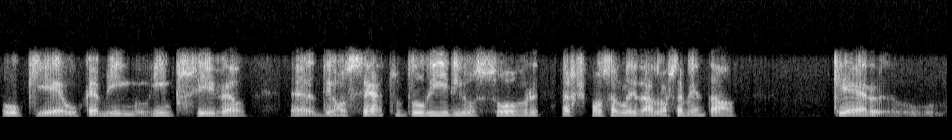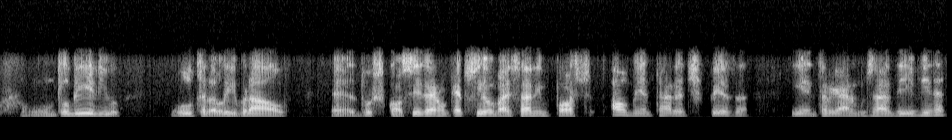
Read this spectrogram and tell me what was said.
o que é o caminho impossível uh, de um certo delírio sobre a responsabilidade orçamental. Quer um delírio ultraliberal uh, dos que consideram que é possível baixar impostos, aumentar a despesa e entregarmos à dívida,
